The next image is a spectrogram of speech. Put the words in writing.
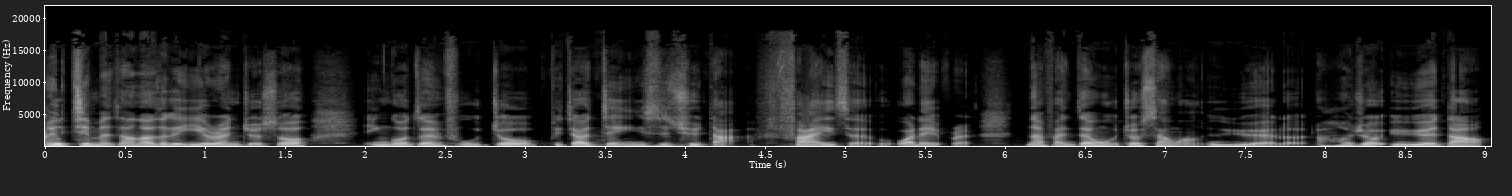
因为基本上到这个 year range 的时候，英国政府就比较建议是去打 Pfizer whatever。那反正我就上网预约了，然后就预约到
